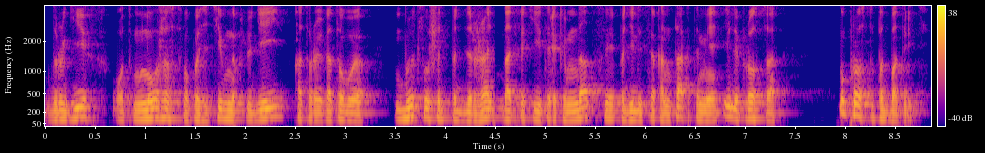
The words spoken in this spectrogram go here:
других, от множества позитивных людей, которые готовы выслушать, поддержать, дать какие-то рекомендации, поделиться контактами или просто, ну, просто подбодрить.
